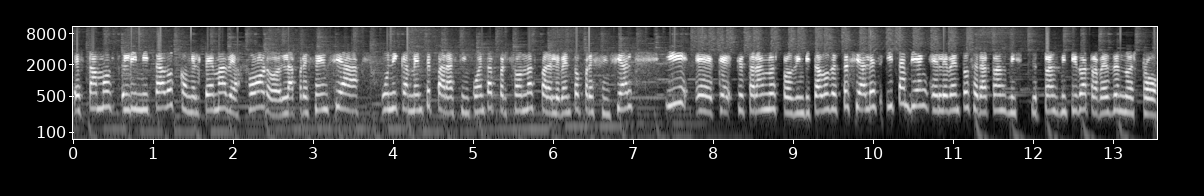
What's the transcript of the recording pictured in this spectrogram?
Estamos limitados con el tema de aforo, la presencia únicamente para 50 personas para el evento presencial y eh, que, estarán nuestros invitados especiales y también el evento será transmitido a través de nuestro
